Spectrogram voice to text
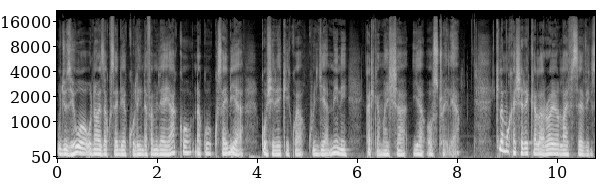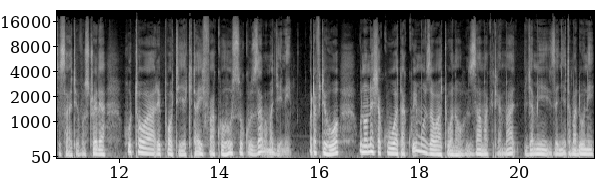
ujuzi huo unaweza kusaidia kulinda familia yako na kukusaidia kushiriki kwa kujiamini katika maisha ya Australia. Kila mwaka shirika la Royal Life Saving Society of Australia hutoa ripoti ya kitaifa kuhusu kuzama majini. Utafiti huo unaonyesha kuwa takwimu za watu wanaozama katika jamii zenye tamaduni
